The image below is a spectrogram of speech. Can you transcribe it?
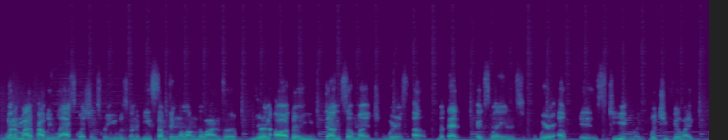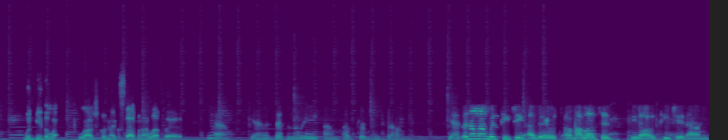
one of my probably last questions for you was going to be something along the lines of you're an author, you've done so much, where's up? But that explains where up is to you, like what you feel like would be the lo- logical next step. And I love that. Yeah. Yeah. That's definitely um, up for me. So yes, and along with teaching others, um, I love to you know teach it. Um,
